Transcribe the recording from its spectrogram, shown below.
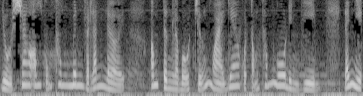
Dù sao ông cũng thông minh và lanh lợi. Ông từng là Bộ trưởng Ngoại giao của Tổng thống Ngô Đình Diệm, đã nhiệt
